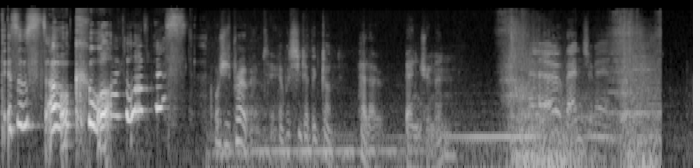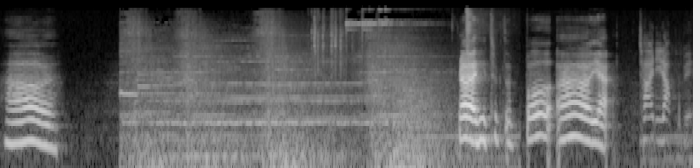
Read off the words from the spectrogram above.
This is so cool. I love this. What's she programmed to? Yeah, where'd she get the gun? Hello, Benjamin. Hello, Benjamin. Oh. Oh, he took the ball. Oh, yeah. Tidied up a bit.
